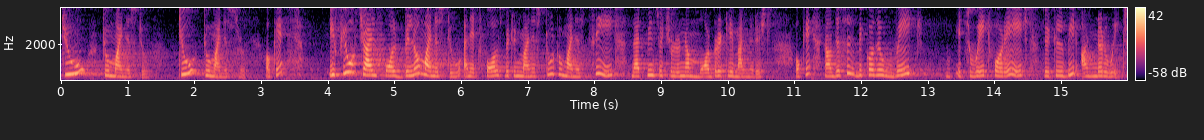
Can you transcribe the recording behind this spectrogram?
2 to minus 2, 2 to minus 3 okay. If your child fall below minus 2 and it falls between minus 2 to minus 3 that means your children are moderately malnourished okay. Now this is because of weight its weight for age so it will be underweight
